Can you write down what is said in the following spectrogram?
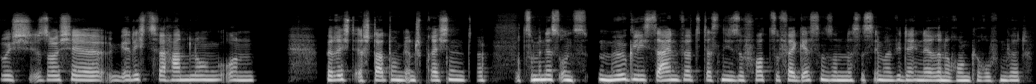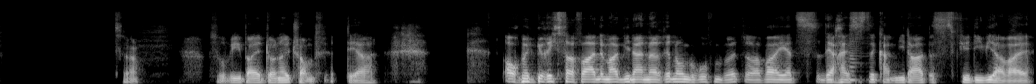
durch solche Gerichtsverhandlungen und Berichterstattung entsprechend äh, zumindest uns möglich sein wird, das nie sofort zu vergessen, sondern dass es immer wieder in Erinnerung gerufen wird. Tja, so wie bei Donald Trump, der auch mit Gerichtsverfahren immer wieder in Erinnerung gerufen wird, aber jetzt der heißeste Kandidat ist für die Wiederwahl.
